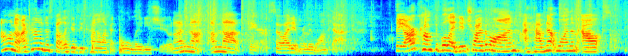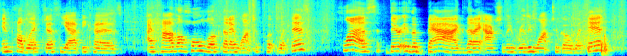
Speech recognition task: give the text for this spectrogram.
I don't know, I kind of just felt like it'd be kind of like an old lady shoe, and I'm not, I'm not there, so I didn't really want that. They are comfortable. I did try them on. I have not worn them out in public just yet because I have a whole look that I want to put with this. Plus, there is a bag that I actually really want to go with it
